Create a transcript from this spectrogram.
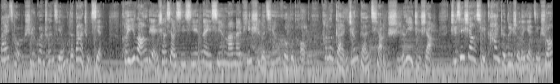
battle 是贯穿节目的大主线，和以往脸上笑嘻嘻、内心妈卖批示的谦和不同，他们敢争敢抢，实力至上，直接上去看着对手的眼睛说：“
